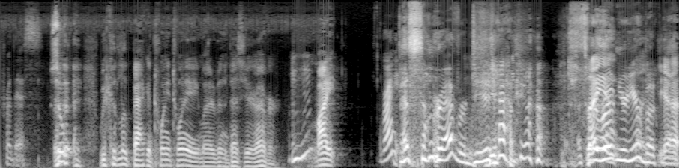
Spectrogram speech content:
for this. So we could look back in 2020. It might have been the best year ever. Might. Right. best summer ever, dude. Yeah. That's what I wrote in your yearbook. Yeah.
